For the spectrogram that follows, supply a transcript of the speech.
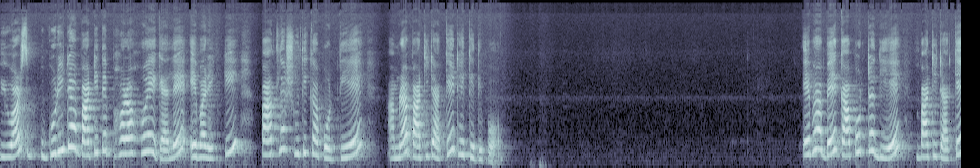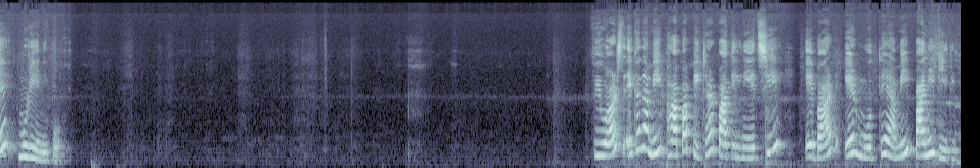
ভিউয়ার্স গুঁড়িটা বাটিতে ভরা হয়ে গেলে এবার একটি পাতলা সুতি কাপড় দিয়ে আমরা বাটিটাকে ঢেকে দিব। এভাবে কাপড়টা দিয়ে বাটিটাকে মুড়িয়ে নিব। ভিউয়ার্স এখানে আমি ভাপা পিঠার পাতিল নিয়েছি। এবার এর মধ্যে আমি পানি দিয়ে দিব।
